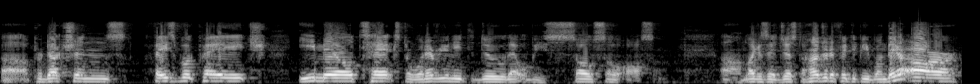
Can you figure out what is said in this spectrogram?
uh, Productions Facebook page, email, text, or whatever you need to do, that would be so, so awesome. Um, like I said, just 150 people. And there are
